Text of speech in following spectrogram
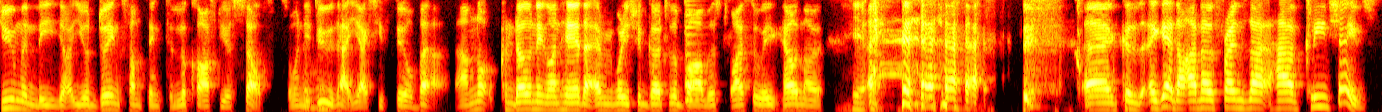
humanly you know, you're doing something to look after yourself. So when you do mm-hmm. that, you actually feel better. I'm not condoning on here that everybody should go to the barbers twice a week. Hell no. Yeah. Uh, because again, I know friends that have clean shaves,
